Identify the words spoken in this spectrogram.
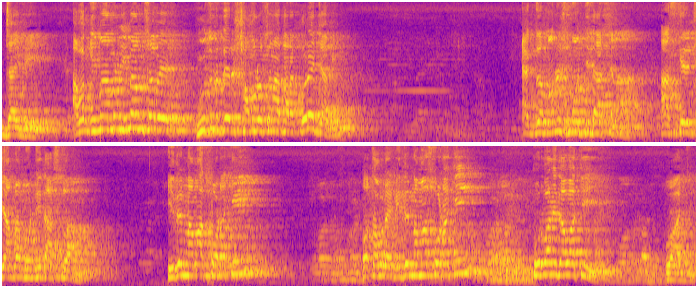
যাইবে। এবং ইমাম ইমাম সাহেবের হুজুরদের সমালোচনা তারা করে যাবে। একজন মানুষ মসজিদে আসে না। আজকের যে আমরা মসজিদে আসলাম। ঈদের নামাজ পড়া কি? কথা বলেন ঈদের নামাজ পড়া কি? কোরবানি দেওয়া কি? ওয়াজিব।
